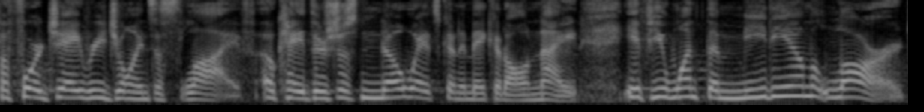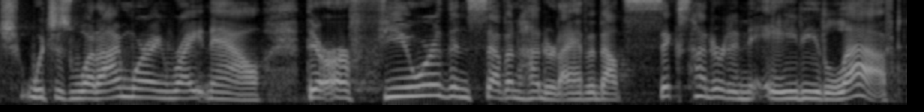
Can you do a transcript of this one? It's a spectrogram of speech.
before Jay rejoins us live. Okay, there's just no way it's gonna make it all night. If you want the medium large, which is what I'm wearing right now, there are fewer than 700. I have about 680 left.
